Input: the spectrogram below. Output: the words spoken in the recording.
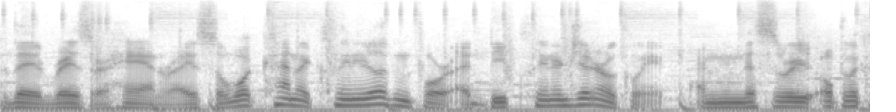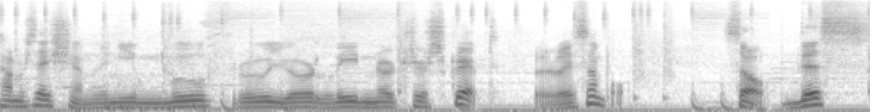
they raise their hand, right? So what kind of clean are you looking for? A deep clean or general clean? I mean, this is where you open the conversation and then you move through your lead nurture script. Really simple. So this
